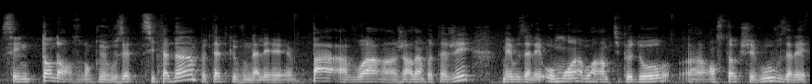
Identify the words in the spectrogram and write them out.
C'est une tendance. Donc vous êtes citadin, peut-être que vous n'allez pas avoir un jardin potager, mais vous allez au moins avoir un petit peu d'eau en stock chez vous. Vous allez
